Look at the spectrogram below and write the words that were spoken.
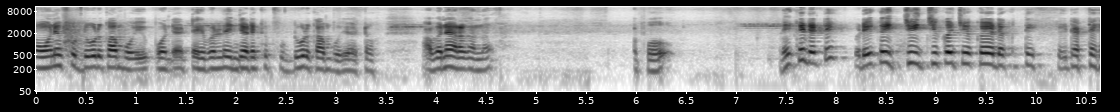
മോന് ഫുഡ് കൊടുക്കാൻ പോയി. മോന്റെ ടേബിളിൽ എന്റെ ഇടയ്ക്ക് ഫുഡ് കൊടുക്കാൻ പോയി കേട്ടോ. അവനിറങ്ങുന്നു അപ്പോൾ ഇവിടേക്ക് ഇടട്ടെ. ഇവിടെയൊക്കെ ഇച്ചി ഇച്ചി കൊച്ചൊക്കെ ഇടക്കട്ടെ ഇടട്ടെ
